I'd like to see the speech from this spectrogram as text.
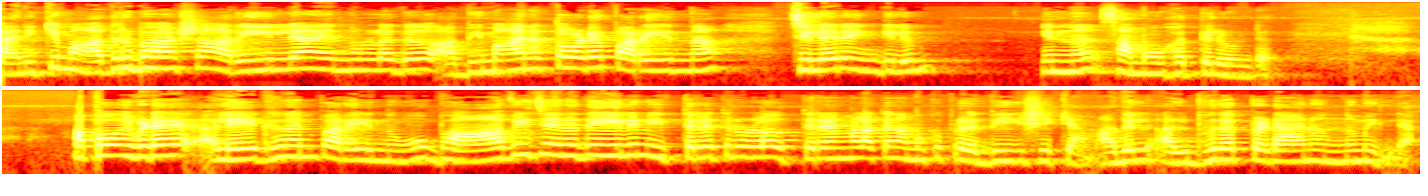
തനിക്ക് മാതൃഭാഷ അറിയില്ല എന്നുള്ളത് അഭിമാനത്തോടെ പറയുന്ന ചിലരെങ്കിലും ഇന്ന് സമൂഹത്തിലുണ്ട്. അപ്പോൾ ഇവിടെ ലേഖകൻ പറയുന്നു ഭാവി ജനതയിലും ഇത്തരത്തിലുള്ള ഉത്തരങ്ങളൊക്കെ നമുക്ക് പ്രതീക്ഷിക്കാം. അതിൽ അത്ഭുതപ്പെടാനൊന്നുമില്ല.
